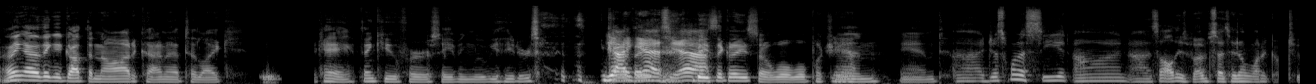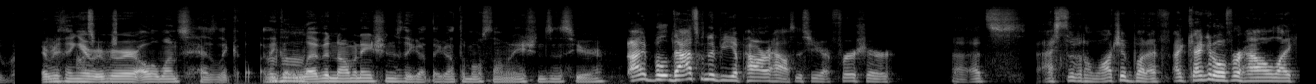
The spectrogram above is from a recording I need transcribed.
I think I think it got the nod, kind of to like, okay, thank you for saving movie theaters. yeah, I thing, guess. Yeah, Basically, so we'll we'll put you Yeah. in, and Uh, I just want to see it on. Uh, it's all these websites I don't want to go to. But everything Oscars. everywhere all at once has like I think Mhm. eleven nominations. They got they got the most nominations this year. I bel that's going to be a powerhouse this year for sure. Uh, that's I still gotta watch it, but I, I can't get over how like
